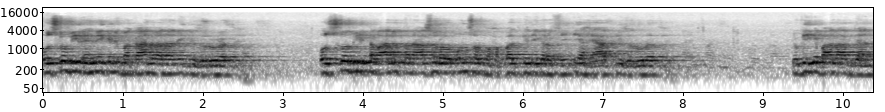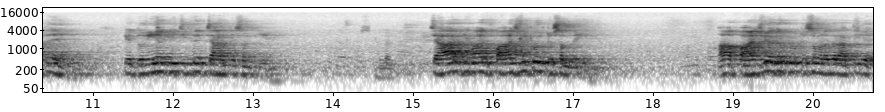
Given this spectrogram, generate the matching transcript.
उसको भी रहने के लिए मकान बनाने की ज़रूरत है। उसको भी तवाल तनासर और उनस और मोहब्बत के लिए रफ़ीक हयात की ज़रूरत है। क्योंकि ये बात आप जानते हैं कि दुनिया की चीज़ें चार किस्म की हैं। चार के बाद पांचवी कोई किस्म नहीं है। हाँ पांचवी अगर कोई किस्म नज़र आती है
